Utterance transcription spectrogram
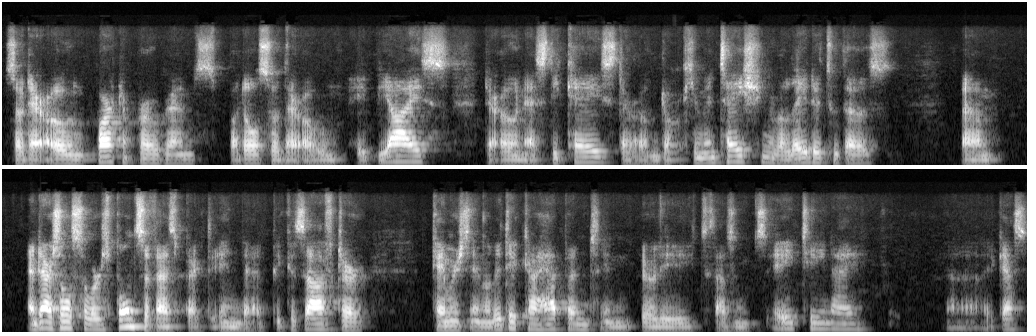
So their own partner programs, but also their own APIs, their own SDKs, their own documentation related to those. Um, and there's also a responsive aspect in that because after Cambridge Analytica happened in early 2018, I, uh, I guess,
